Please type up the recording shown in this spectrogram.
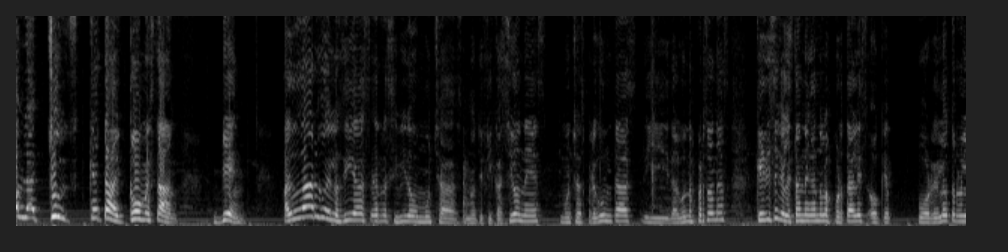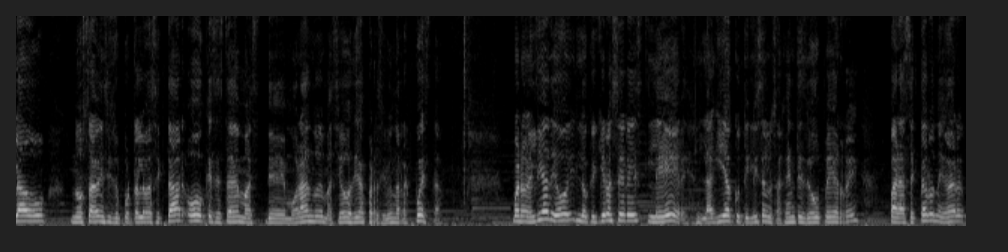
Hola chus, ¿qué tal? ¿Cómo están? Bien, a lo largo de los días he recibido muchas notificaciones, muchas preguntas y de algunas personas que dicen que le están negando los portales o que por el otro lado no saben si su portal le va a aceptar o que se está demorando demasiados días para recibir una respuesta. Bueno, el día de hoy lo que quiero hacer es leer la guía que utilizan los agentes de OPR para aceptar o negar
